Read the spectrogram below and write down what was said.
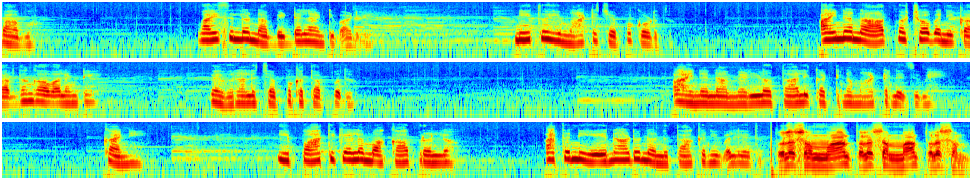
బాబు వయసులో నా బిడ్డ లాంటి వాడివి. నీతో ఈ మాట చెప్పకూడదు. అయినా నా ఆత్మక్షోభ నీకు అర్థం కావాలంటే వివరాలు చెప్పక తప్పదు. ఆయన నా మెళ్ళలో తాలి కట్టిన మాట నిజమే. కానీ ఈ పాతికేళ్ళ మా కాపురంలో అతన్ని ఏనాడు నన్ను తాకనివ్వలేదు. తులసమ్మ తులసమ్మ తులసమ్మ.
